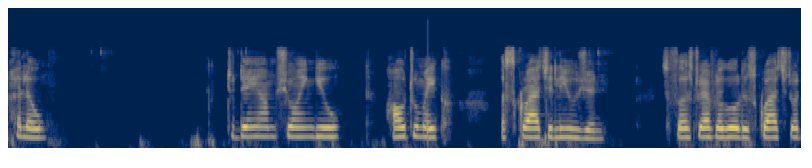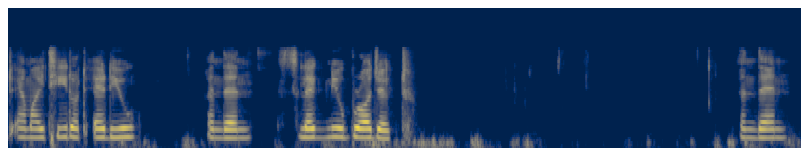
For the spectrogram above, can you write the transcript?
Hello, today I'm showing you how to make a scratch illusion. So first we have to go to scratch.mit.edu and then select new project and then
